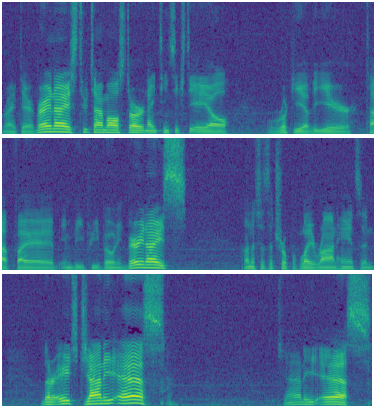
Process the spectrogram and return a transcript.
Right there. Very nice. Two time All Star, 1960 AL Rookie of the Year, top five MVP voting. Very nice. Unassisted triple play, Ron Hansen. Letter H, Johnny S. Johnny S.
